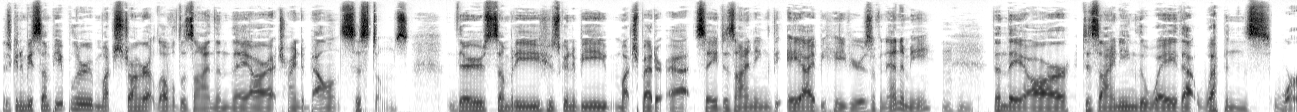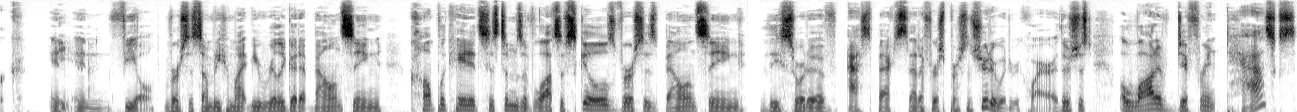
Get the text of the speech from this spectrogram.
There's going to be some people who are much stronger at level design than they are at trying to balance systems. There's somebody who's going to be much better at, say, designing the AI behaviors of an enemy mm-hmm. than they are designing the way that weapons work in, in feel versus somebody who might be really good at balancing complicated systems of lots of skills versus balancing the sort of aspects that a first person shooter would require. There's just a lot of different tasks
